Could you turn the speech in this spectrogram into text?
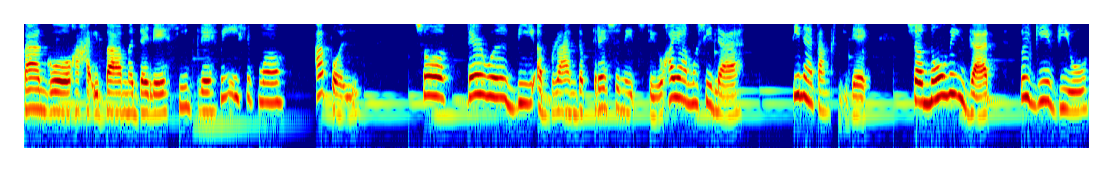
bago, kakaiba, madali, simple, may isip mo, Apple. So, there will be a brand that resonates to you. Kaya mo sila tinatangkilik. So, knowing that will give you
